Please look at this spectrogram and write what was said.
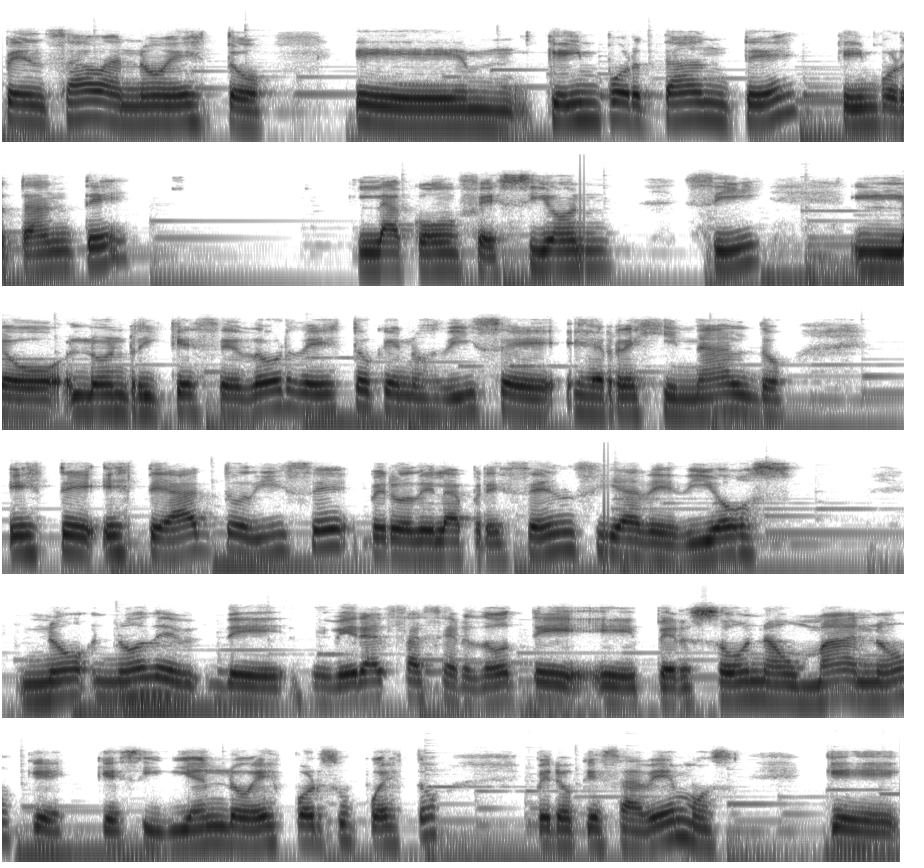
pensaba, ¿no? Esto, Em, qué importante, qué importante la confesión, ¿sí? Lo, enriquecedor de esto que nos dice eh, Reginaldo. Este, este acto dice, pero de la presencia de Dios, no, no de, ver al sacerdote eh, persona humano, que, que, si bien lo es, por supuesto, pero que sabemos que,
